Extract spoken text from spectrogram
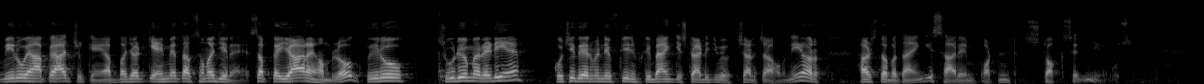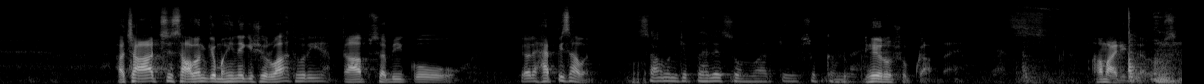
वीरू यहाँ पे आ चुके हैं। अब बजट की अहमियत आप समझ ही रहे हैं। सब तैयार हैं हम लोग। वीरू स्टूडियो में रेडी हैं। कुछ ही देर में निफ्टी निफ्टी बैंक की स्ट्रैटेजी पे चर्चा होनी है और हर्षदा बताएँगी सारे इंपॉर्टेंट स्टॉक्स इन न्यूज़ अच्छा आज से सावन के महीने की शुरुआत हो रही है। आप सभी को क्या हैप्पी सावन। सावन के पहले सोमवार की शुभकामनाएँ। ढेरों शुभकामनाएँ। हमारी तरफ़ से।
